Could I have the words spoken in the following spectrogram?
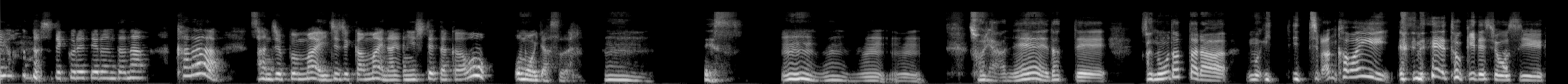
えようとしてくれてるんだな。から、30分前、1時間前何してたかを思い出す。うん。です。うん、うん、うん、うん。そりゃあね、だって、可能だったら、もうい一番可愛い ね、時でしょうし、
